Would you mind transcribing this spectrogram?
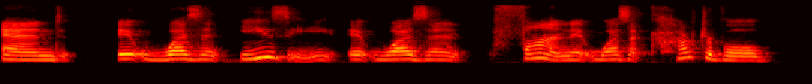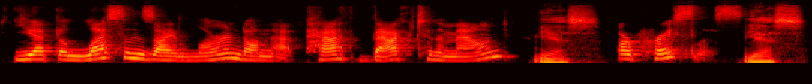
And it wasn't easy. It wasn't fun. It wasn't comfortable. Yet the lessons I learned on that path back to the mound yes. are priceless. Yes.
